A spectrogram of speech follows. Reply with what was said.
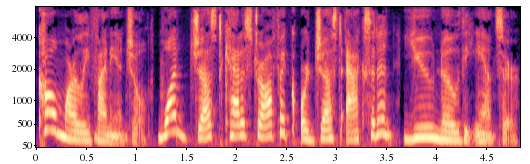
Call Marley Financial. Want just catastrophic or just accident? You know the answer.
